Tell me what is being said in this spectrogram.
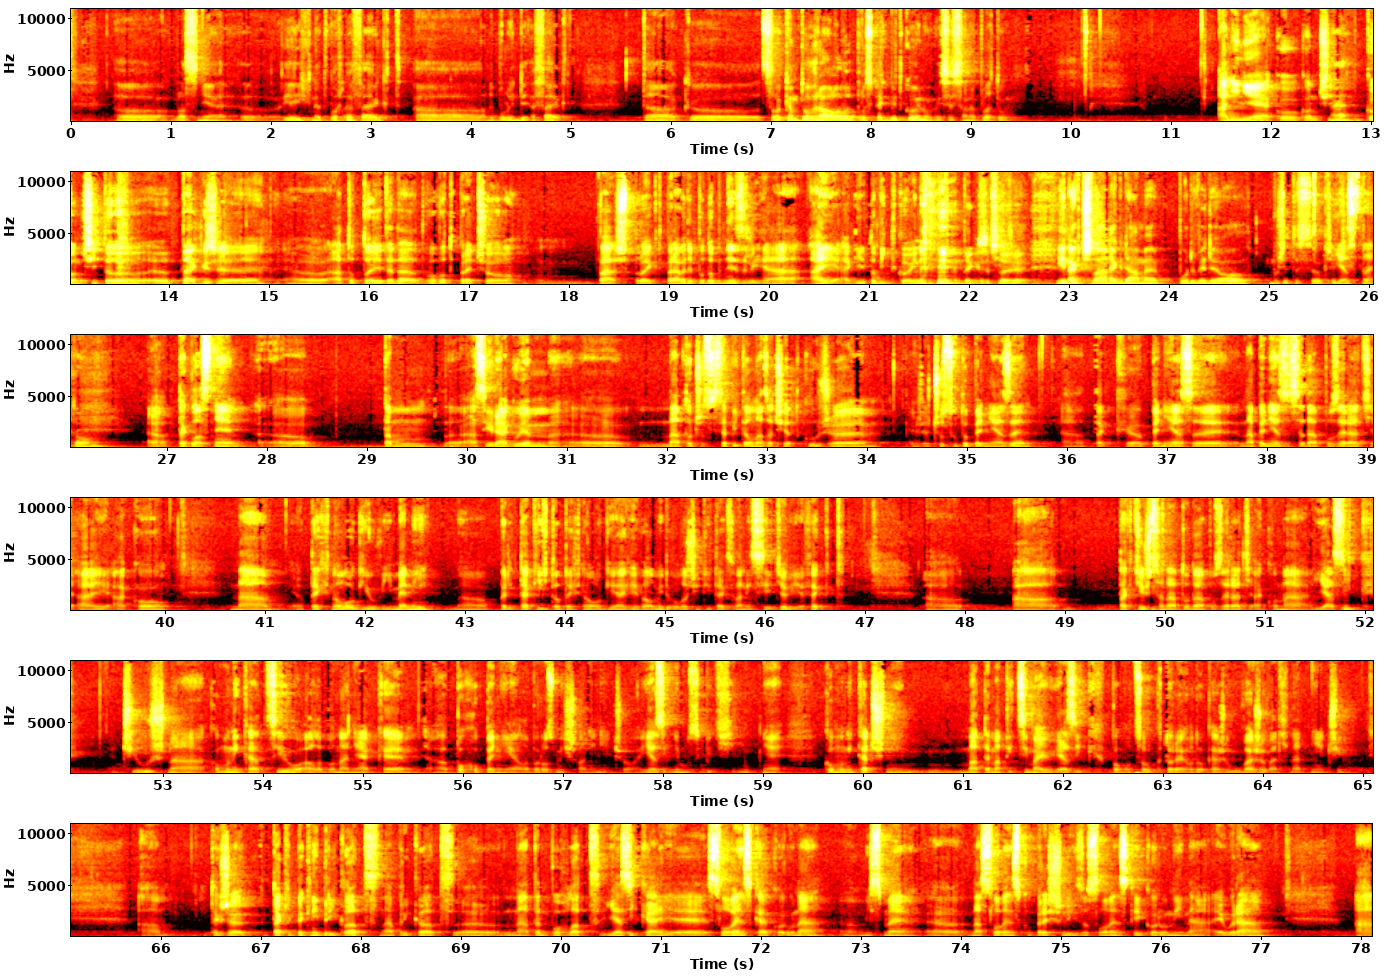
vlastně jejich network efekt a, nebo Lindy efekt, tak celkem to hrálo ve prospěch Bitcoinu, jestli se nepletu. Ani nie, ako končí, ne? končí to tak, že a toto je teda dôvod, prečo váš projekt pravděpodobně zlyhá, aj ak je to Bitcoin. Takže to je... Jinak článek dáme pod video, můžete si ho přečíst Jasné. potom. Tak vlastně tam asi reagujem na to, čo si sa pýtal na začiatku, že, že čo sú to peniaze. Tak peniaze, na peniaze sa dá pozerať aj ako na technológiu výmeny. Pri takýchto technológiách je veľmi dôležitý tzv. sieťový efekt a taktiež sa na to dá pozerať ako na jazyk, či už na komunikáciu, alebo na nejaké pochopenie alebo rozmýšľanie niečoho. Jazyk nemusí byť nutne komunikačný, matematici majú jazyk, pomocou ktorého dokážu uvažovať nad niečím. A, takže taký pekný príklad napríklad e, na ten pohľad jazyka je slovenská koruna. My sme e, na Slovensku prešli zo slovenskej koruny na eurá a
